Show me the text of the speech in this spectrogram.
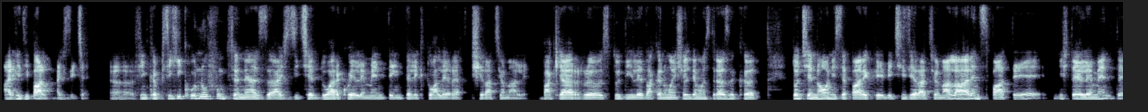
arhetipal, aș zice. Uh, fiindcă psihicul nu funcționează, aș zice, doar cu elemente intelectuale și raționale. Ba chiar uh, studiile, dacă nu mă înșel, demonstrează că tot ce nouă ni se pare că e decizie rațională are în spate niște elemente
